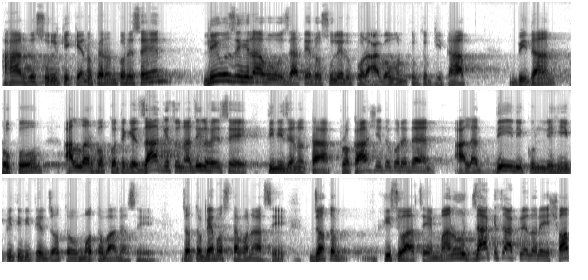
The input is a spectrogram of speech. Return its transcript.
আর রসুলকে কেন প্রেরণ করেছেন? লিউজ হিরাহু যাতে রসুলের উপর আগমন আগমনকৃত কিতাব, বিধান, হুকুম, আল্লাহর পক্ষ থেকে যা কিছু নাজিল হয়েছে, তিনি যেন তা প্রকাশিত করে দেন। আলাদ্দিন কুল্লিহি, পৃথিবীতে যত মতবাদ আছে যত ব্যবস্থাপনা আছে, যত কিছু আছে, মানুষ যা কিছু আঁকড়ে ধরে, সব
